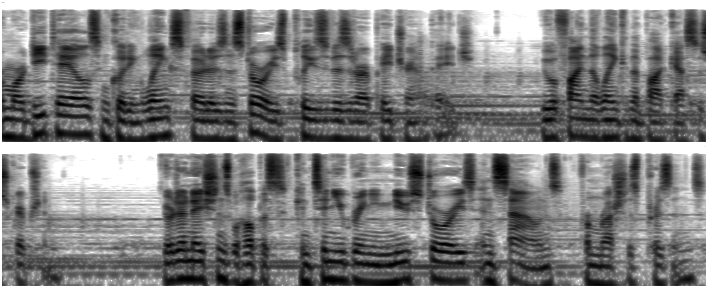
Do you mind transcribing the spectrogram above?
For more details, including links, photos, and stories, please visit our Patreon page. You will find the link in the podcast description. Your donations will help us continue bringing new stories and sounds from Russia's prisons.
